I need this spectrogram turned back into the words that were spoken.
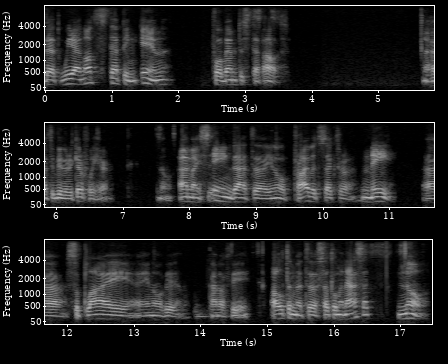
that we are not stepping in for them to step out. I have to be very careful here. You know, am I saying that uh, you know private sector may uh, supply uh, you know the kind of the ultimate uh, settlement asset? No,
